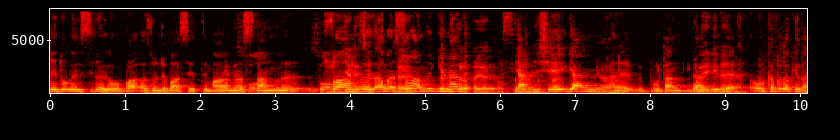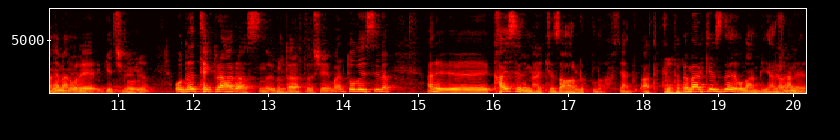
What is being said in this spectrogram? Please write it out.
Ve dolayısıyla o az önce bahsettiğim Arnas'tan Soğanlı. e, Soğanlı gelecek. Soğanlı ama Evet. Soğanlı genelde yakın, yani şeye gelmiyor. Hani buradan giden Oraya değil giden- de o Kapadokya'dan hemen oraya geçiveriyor. O da tekrarı aslında. Öbür tarafta da şey var. Dolayısıyla hani e, Kayseri merkezi ağırlıklı. Yani artık Kültepe merkezde olan bir yer. Yani. Hani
